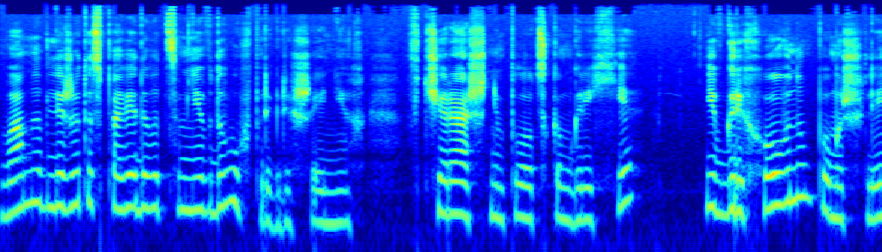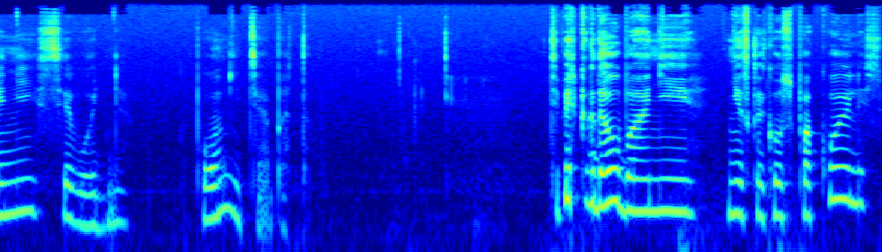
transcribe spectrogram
вам надлежит исповедоваться мне в двух прегрешениях – вчерашнем плотском грехе и в греховном помышлении сегодня. Помните об этом. Теперь, когда оба они несколько успокоились,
